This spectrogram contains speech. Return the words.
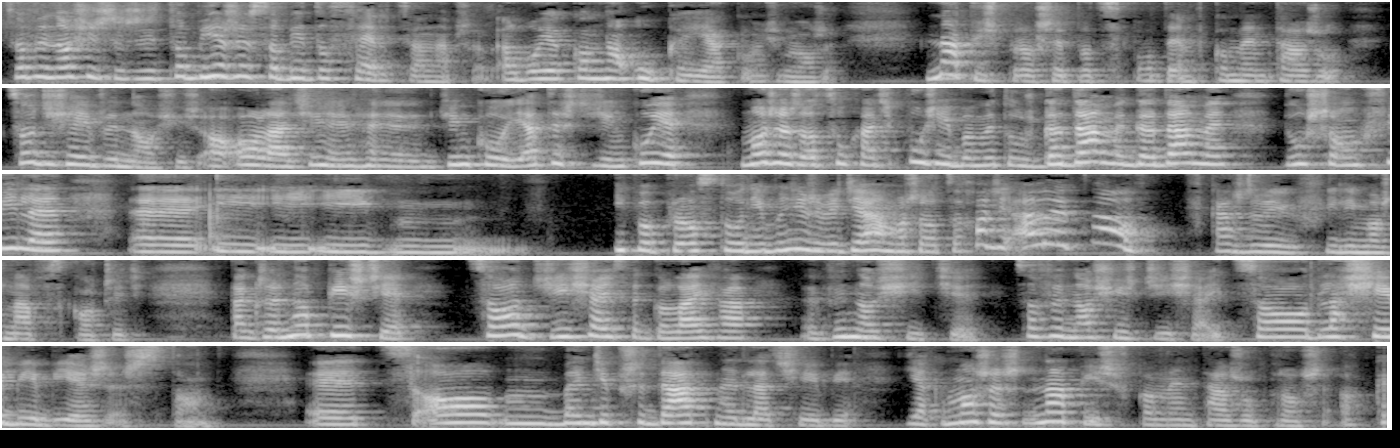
co wynosisz, co bierzesz sobie do serca na przykład, albo jako naukę jakąś może. Napisz proszę pod spodem w komentarzu, co dzisiaj wynosisz. O, Ola, dziękuję, ja też Ci dziękuję. Możesz odsłuchać później, bo my tu już gadamy, gadamy dłuższą chwilę e, i, i, i, mm, i po prostu nie będziesz wiedziała może o co chodzi, ale no, w każdej chwili można wskoczyć. Także napiszcie, Co dzisiaj z tego live'a wynosicie? Co wynosisz dzisiaj? Co dla siebie bierzesz stąd? E, Co mm, będzie przydatne dla ciebie? Jak możesz, napisz w komentarzu, proszę, ok?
